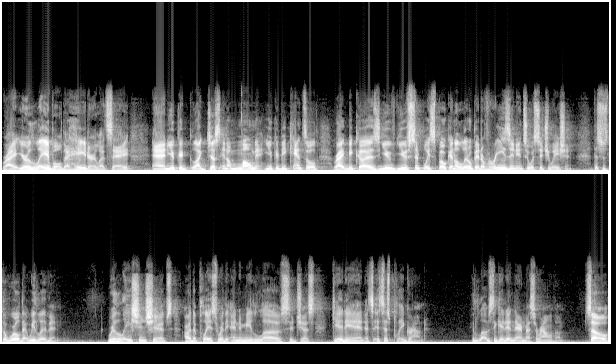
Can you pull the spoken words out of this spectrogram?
right? You're labeled a hater, let's say, and you could like just in a moment you could be canceled right? Because you've you've simply spoken a little bit of reason into a situation. This is the world that we live in. Relationships are the place where the enemy loves to just get in. It's, it's his playground. He loves to get in there and mess around with them so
